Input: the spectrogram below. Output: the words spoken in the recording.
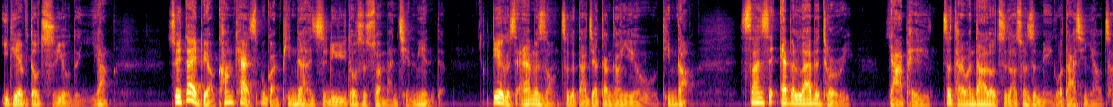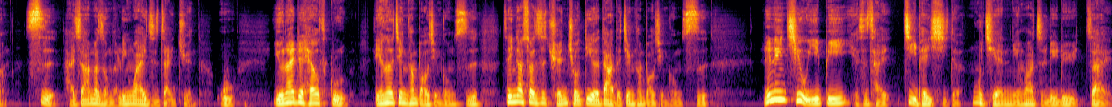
ETF 都持有的一样，所以代表 Concast 不管平等还是殖利率都是算蛮前面的。第二个是 Amazon，这个大家刚刚也有听到。三是 Abbott Laboratory，雅培，这台湾大家都知道，算是美国大型药厂。四还是 Amazon 的另外一支债券。五 United Health Group。联合健康保险公司，这应该算是全球第二大的健康保险公司。零零七五一 B 也是采季配息的，目前年化殖利率在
